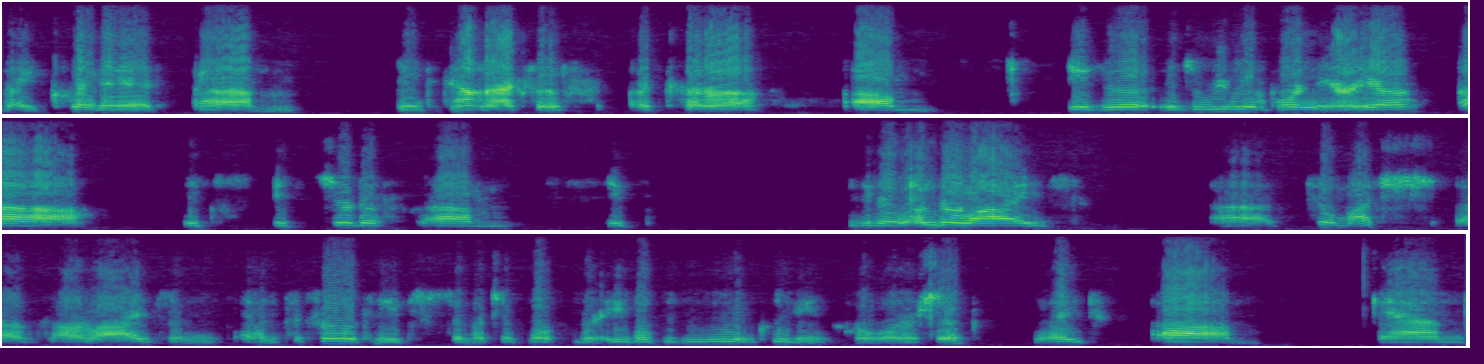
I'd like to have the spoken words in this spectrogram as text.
like credit, um, bank account access, etc., um, is a is a really important area. Uh, it's it's sort of um, it you know underlies uh, so much of our lives and, and facilitates so much of what we're able to do, including homeownership, right? Um, and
